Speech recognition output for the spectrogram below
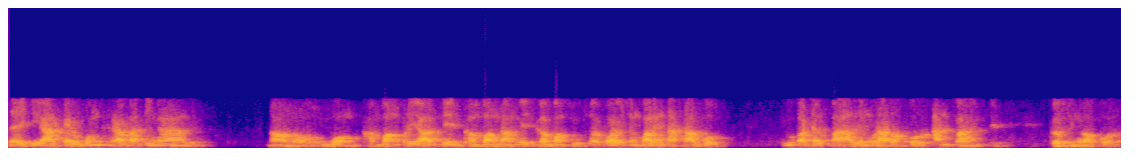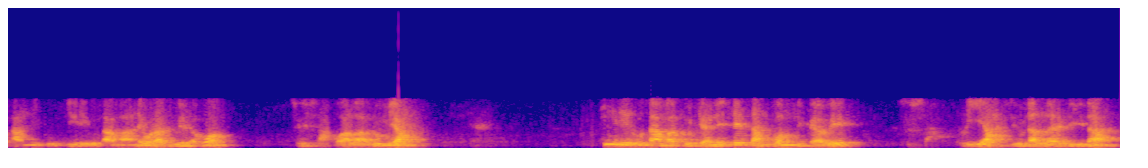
Saiki akeh wong sing ora tinggal. Nah, ono wong gampang prihatin, gampang nangis, gampang susah. Kok sing paling tasawuf. Iku padahal paling ora roh Quran paham. Kau sing roh Quran iku ciri utamane ora duwe napa? Susah wala rum yang ciri utama godane setan wong digawe susah. Liyah junal ladina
